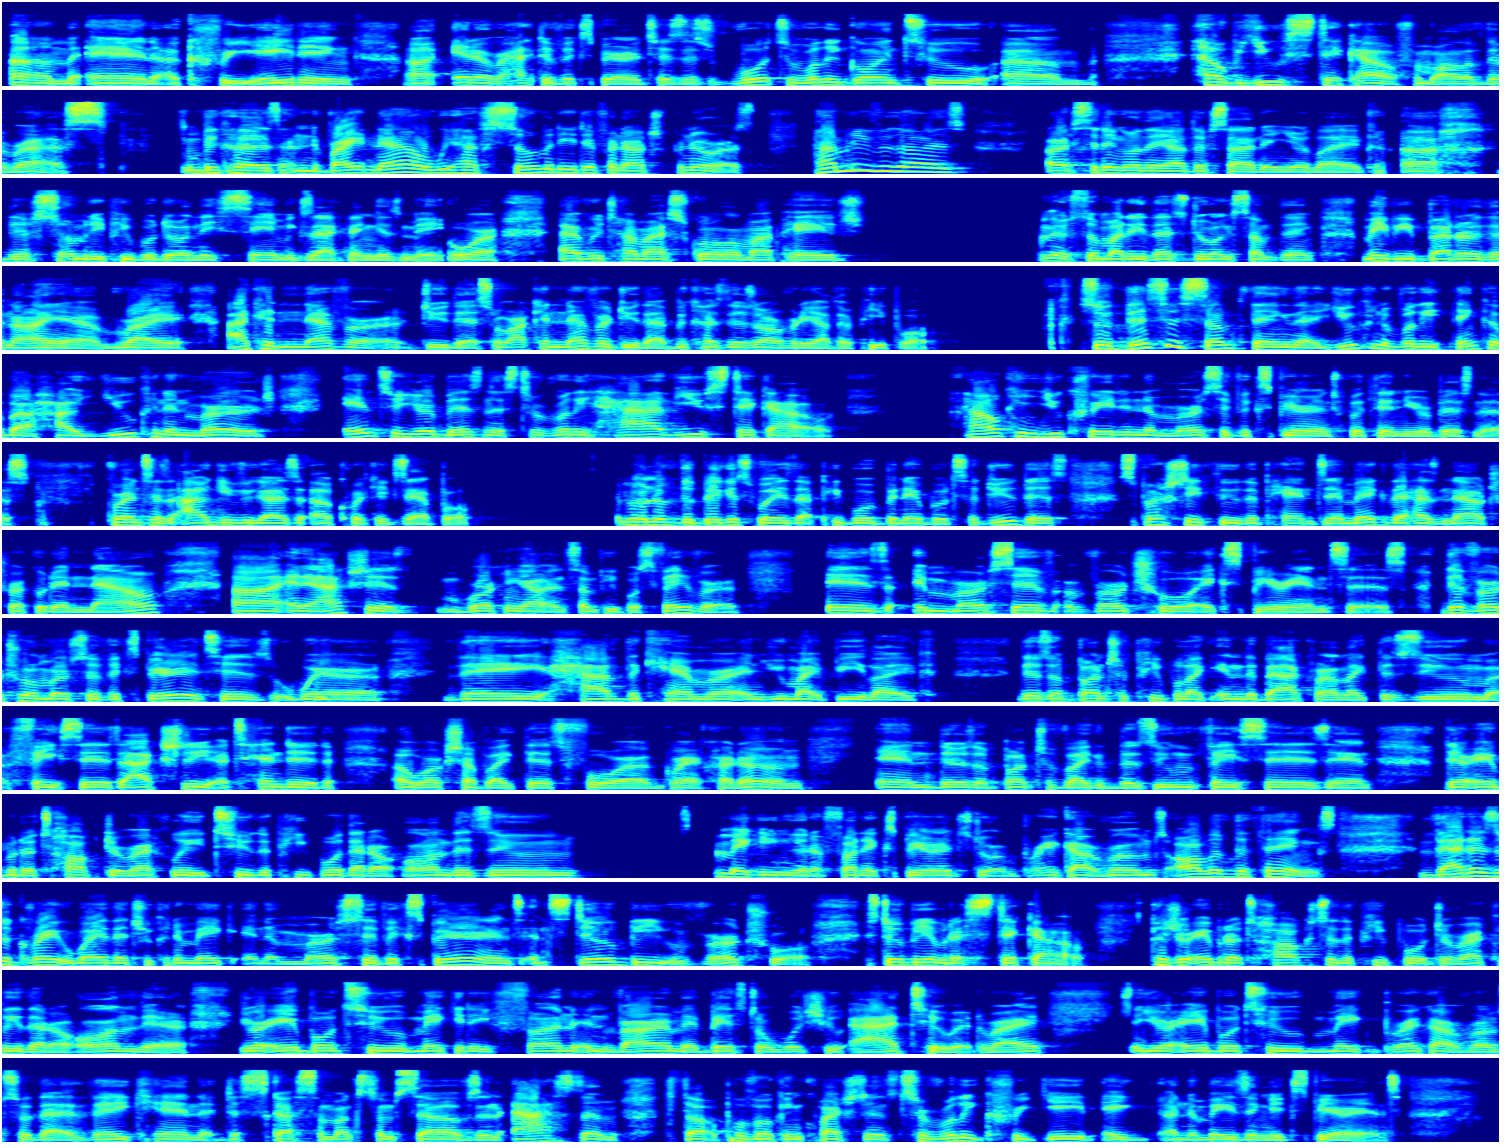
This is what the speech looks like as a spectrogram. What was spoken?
um, and uh, creating uh, interactive experiences is what's really going to um, help you stick out from all of the rest. Because right now we have so many different entrepreneurs. How many of you guys are sitting on the other side and you're like, ugh, there's so many people doing the same exact thing as me. Or every time I scroll on my page, there's somebody that's doing something maybe better than I am, right? I can never do this or I can never do that because there's already other people. So this is something that you can really think about how you can emerge into your business to really have you stick out. How can you create an immersive experience within your business? For instance, I'll give you guys a quick example one of the biggest ways that people have been able to do this, especially through the pandemic that has now trickled in now, uh, and it actually is working out in some people's favor, is immersive virtual experiences. The virtual immersive experiences where mm-hmm. they have the camera and you might be like, there's a bunch of people like in the background, like the Zoom faces. I actually attended a workshop like this for Grant Cardone, and there's a bunch of like the Zoom faces, and they're able to talk directly to the people that are on the Zoom making it a fun experience during breakout rooms, all of the things. That is a great way that you can make an immersive experience and still be virtual, still be able to stick out because you're able to talk to the people directly that are on there. You're able to make it a fun environment based on what you add to it, right? You're able to make breakout rooms so that they can discuss amongst themselves and ask them thought provoking questions to really create a, an amazing experience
